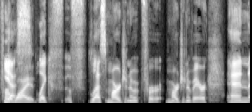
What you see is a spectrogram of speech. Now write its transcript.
for yes, why. like f- f- less margin of, for margin of error and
